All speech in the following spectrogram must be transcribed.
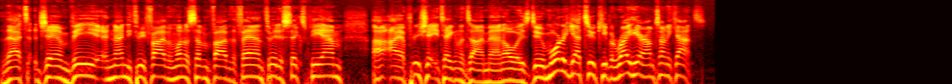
That's JMV and 93.5 and 107.5 The Fan, 3 to 6 p.m. Uh, I appreciate you taking the time, man. Always do. More to get to. Keep it right here. I'm Tony Katz.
